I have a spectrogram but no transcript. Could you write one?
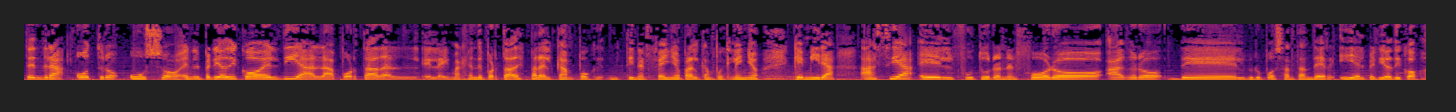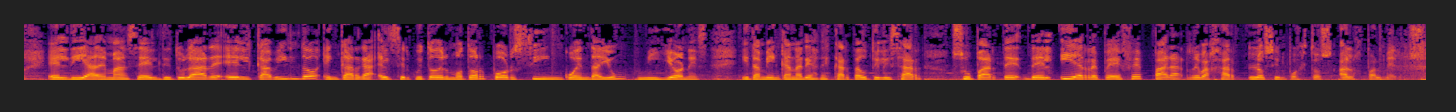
tendrá otro uso. En el periódico El Día, la portada, la imagen de portada es para el campo tinerfeño, para el campo isleño, que mira hacia el futuro en el foro agro del Grupo Santander y el periódico El Día. Además, el titular, el Cabildo encarga el circuito del motor por 51 millones. Y también Canarias descarta utilizar su parte del IRPF para rebajar los impuestos a los palmeros.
